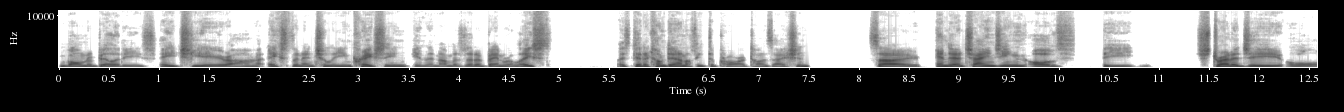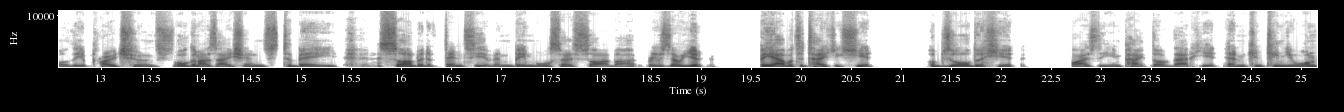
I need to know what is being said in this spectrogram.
vulnerabilities each year are exponentially increasing in the numbers that have been released, it's going to come down, I think, to prioritization. So, and then changing of the strategy or the approach of organizations to be cyber defensive and be more so cyber resilient, be able to take a hit, absorb a hit, realize the impact of that hit and continue on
